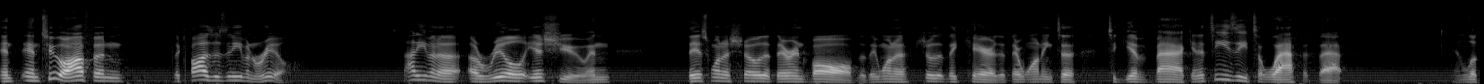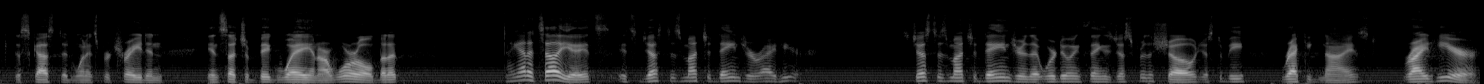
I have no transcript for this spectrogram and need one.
And, and too often, the cause isn't even real. It's not even a, a real issue. And they just want to show that they're involved, that they want to show that they care, that they're wanting to, to give back. And it's easy to laugh at that and look disgusted when it's portrayed in, in such a big way in our world. But it, I got to tell you, it's, it's just as much a danger right here. It's just as much a danger that we're doing things just for the show, just to be recognized right here.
